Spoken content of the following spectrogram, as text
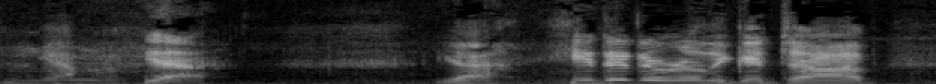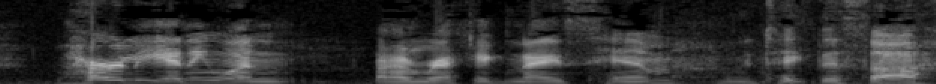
Yeah. Yeah. Yeah. He did a really good job. Hardly anyone um, recognized him. I'm gonna take this off.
